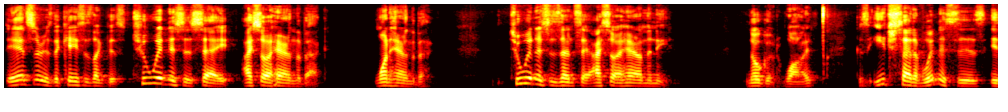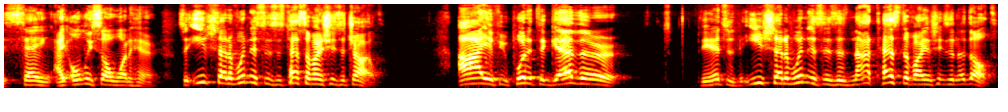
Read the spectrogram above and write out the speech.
The answer is the case is like this. Two witnesses say, I saw a hair in the back. One hair in the back. Two witnesses then say, I saw a hair on the knee. No good. Why? Because each set of witnesses is saying, I only saw one hair. So each set of witnesses is testifying she's a child. I, if you put it together, the answer is each set of witnesses is not testifying she's an adult.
